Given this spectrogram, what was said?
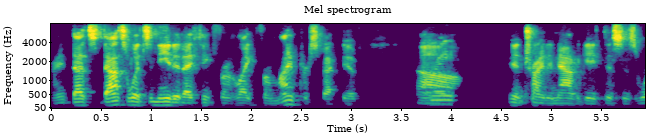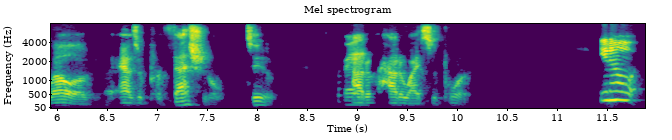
Right. That's that's what's needed. I think for like from my perspective, um, right. in trying to navigate this as well as a professional too. Right. How do how do I support? You know,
